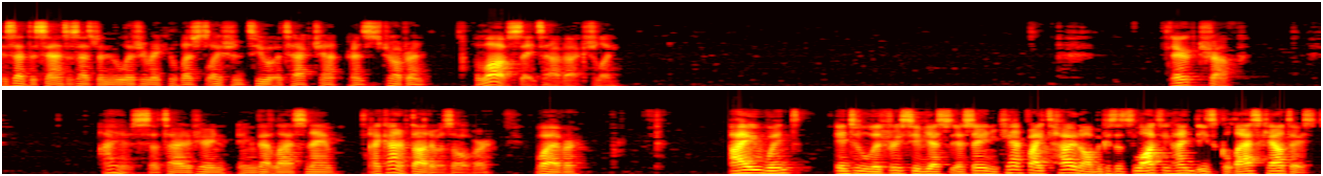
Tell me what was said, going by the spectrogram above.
is that DeSantis has been literally making legislation to attack trans children. A lot of states have, actually. Eric Trump. I am so tired of hearing that last name. I kind of thought it was over. Whatever. I went into literally CVS yesterday and you can't buy Tylenol because it's locked behind these glass counters.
